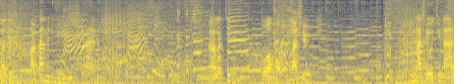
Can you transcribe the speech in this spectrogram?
เราจะเอาตั้งเป็นฮิวยูก็ได้นะแล้วก็จิ้มตัวของราเชลจิ้มราเชลจิ้มร้าอาก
